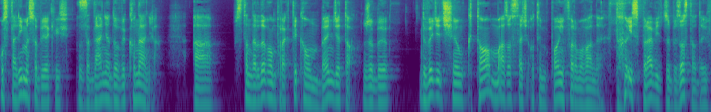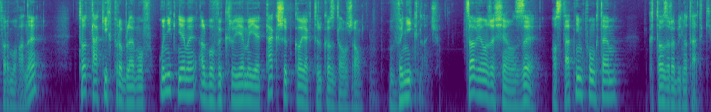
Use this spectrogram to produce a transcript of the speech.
ustalimy sobie jakieś zadania do wykonania, a standardową praktyką będzie to, żeby dowiedzieć się, kto ma zostać o tym poinformowany, no i sprawić, żeby został doinformowany, to takich problemów unikniemy albo wykryjemy je tak szybko, jak tylko zdążą wyniknąć. Co wiąże się z ostatnim punktem, kto zrobi notatki.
